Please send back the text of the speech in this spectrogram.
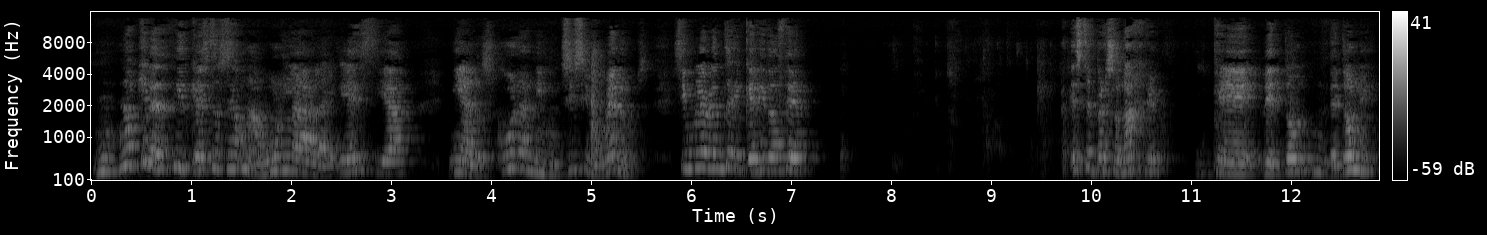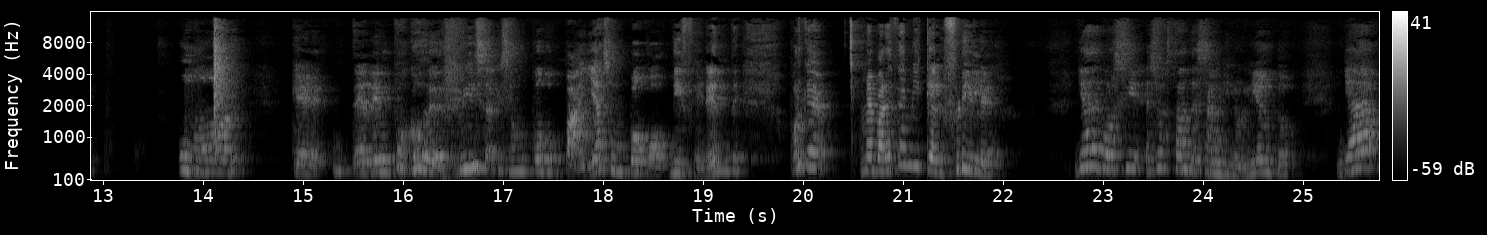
no quiere decir que esto sea una burla a la iglesia, ni a los curas, ni muchísimo menos. Simplemente he querido hacer este personaje que detone humor, que te dé un poco de risa, que sea un poco payaso, un poco diferente. Porque me parece a mí que el thriller ya de por sí es bastante sanguinoliento. Ya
